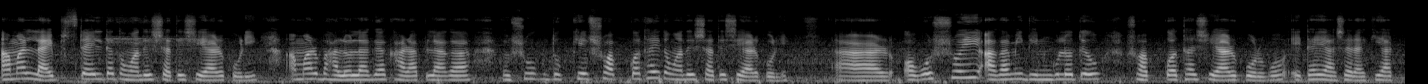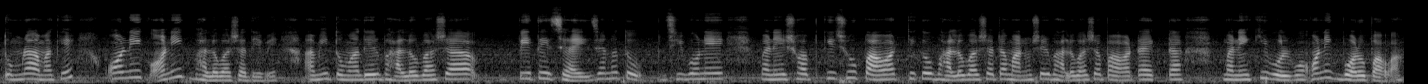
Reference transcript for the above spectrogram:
আমার লাইফস্টাইলটা তোমাদের সাথে শেয়ার করি। আমার ভালো লাগা, খারাপ লাগা, সুখ, দুঃখের সব কথাই তোমাদের সাথে শেয়ার করি। আর অবশ্যই আগামী দিনগুলোতেও সব কথা শেয়ার করব, এটাই আশা রাখি। আর তোমরা আমাকে অনেক অনেক ভালোবাসা দেবে। আমি তোমাদের ভালোবাসা পেতে চাই। জানো তো, জীবনে মানে সব কিছু পাওয়ার থেকেও ভালোবাসাটা, মানুষের ভালোবাসা পাওয়াটা একটা মানে কি বলব, অনেক বড় পাওয়া।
